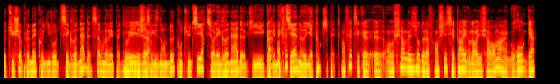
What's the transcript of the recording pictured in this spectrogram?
euh, tu chopes le mec au niveau de ses grenades. Ça, on l'avait pas dit. Oui, mais déjà, ça. ça. existe dans le 2. Quand tu tires sur les grenades qui, que Bah, les mecs fait- tiennent, il y a tout qui pète. En fait, c'est que au fur et à mesure de la franchise, c'est pareil. On aurait dû faire vraiment un gros gap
